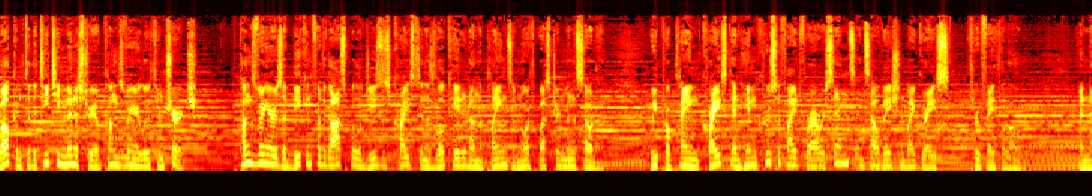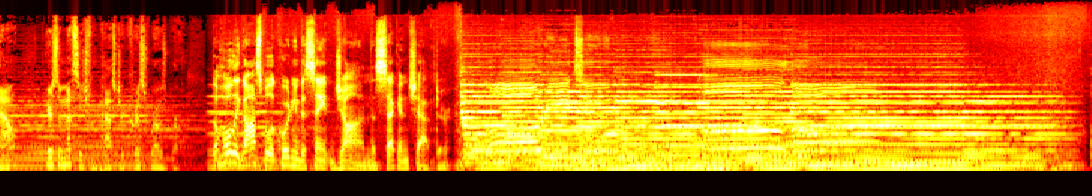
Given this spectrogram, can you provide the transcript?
Welcome to the teaching ministry of Kongsvinger Lutheran Church. Kongsvinger is a beacon for the gospel of Jesus Christ and is located on the plains of northwestern Minnesota. We proclaim Christ and Him crucified for our sins and salvation by grace through faith alone. And now, here's a message from Pastor Chris Rosebrough. The Holy Gospel according to St. John, the second chapter.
